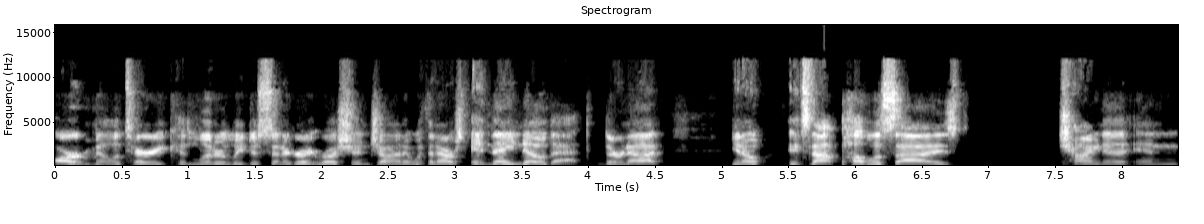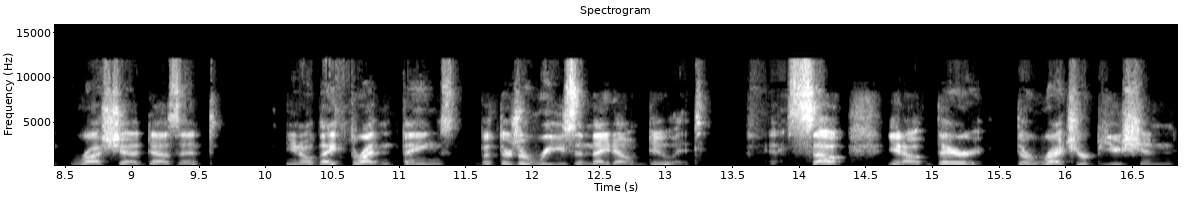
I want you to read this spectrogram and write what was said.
Our military could literally disintegrate Russia and China within hours, and they know that. They're not, you know, it's not publicized. China and Russia doesn't, you know, they threaten things, but there's a reason they don't do it. So, you know, their the retribution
